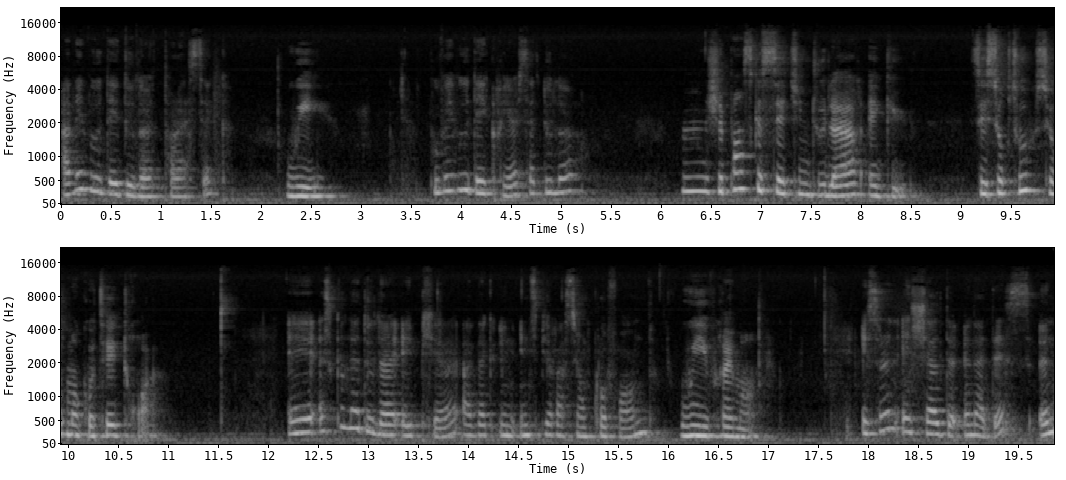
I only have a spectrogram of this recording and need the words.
avez-vous des douleurs thoraciques? Oui. Pouvez-vous décrire cette douleur? Hmm, Je pense que c'est une douleur aiguë. C'est surtout sur mon côté droit. Et est-ce que la douleur est pire avec une inspiration profonde? Oui, vraiment. Et sur une échelle de 1 à 10, 1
